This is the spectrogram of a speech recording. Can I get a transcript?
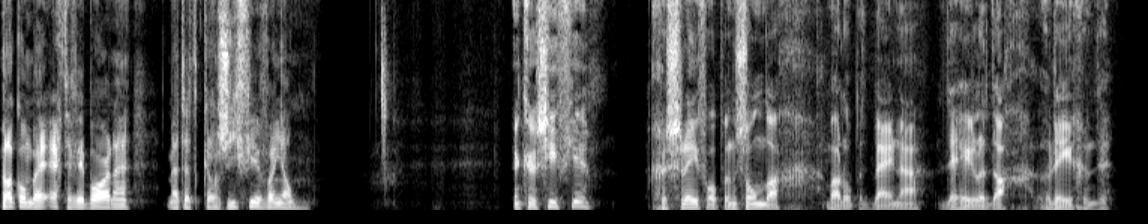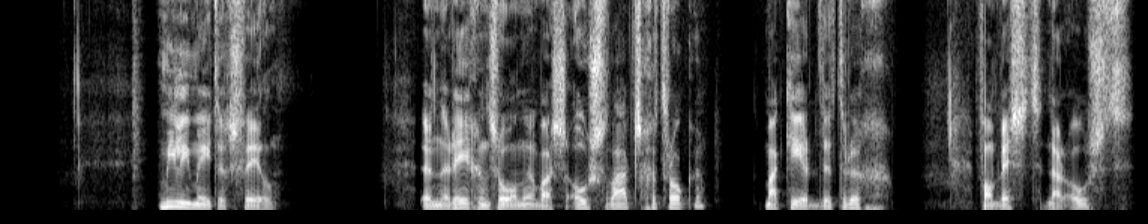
Welkom bij RTV Borne met het cursiefje van Jan. Een cursiefje, geschreven op een zondag waarop het bijna de hele dag regende. Millimeters veel. Een regenzone was oostwaarts getrokken, maar keerde terug. Van west naar oost,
